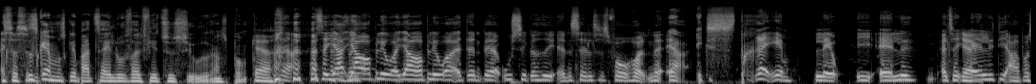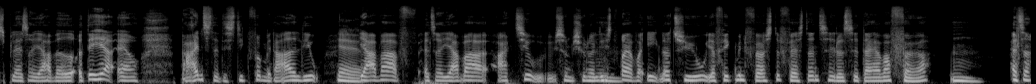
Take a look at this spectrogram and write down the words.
Altså, så, så skal jeg måske bare tale ud fra et 24 udgangspunkt. Ja. ja. Altså, jeg, jeg, oplever, jeg oplever, at den der usikkerhed i ansættelsesforholdene er ekstrem lav i alle, altså ja. i alle de arbejdspladser, jeg har været. Og det her er jo bare en statistik for mit eget liv. Ja, ja. Jeg, var, altså, jeg var aktiv som journalist, mm. fra jeg var 21. Jeg fik min første fastansættelse, da jeg var 40. Mm. Altså,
